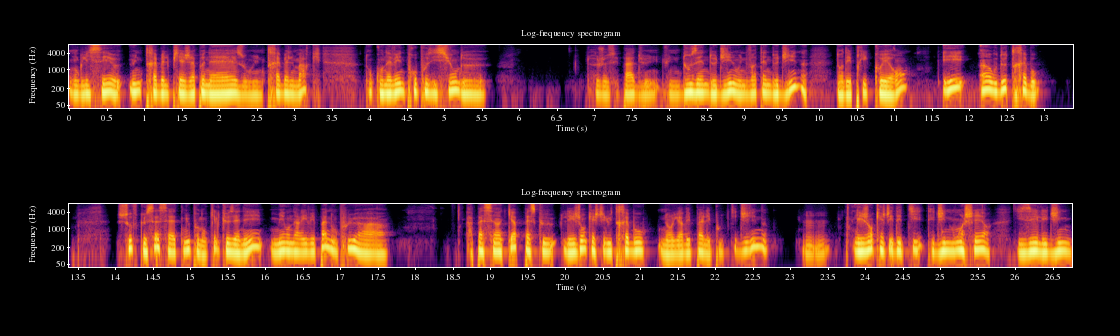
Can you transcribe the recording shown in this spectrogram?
On glissait euh, une très belle pièce japonaise ou une très belle marque. Donc, on avait une proposition de je sais pas, d'une douzaine de jeans ou une vingtaine de jeans dans des prix cohérents et un ou deux très beaux. Sauf que ça, ça a tenu pendant quelques années, mais on n'arrivait pas non plus à, à passer un cap parce que les gens qui achetaient du très beau ne regardaient pas les plus petits jeans. Mhm. Les gens qui achetaient des, petits, des jeans moins chers disaient les jeans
